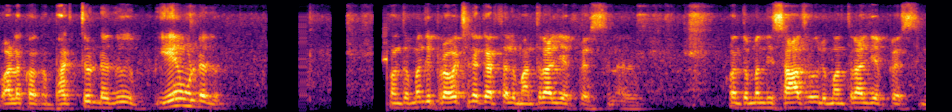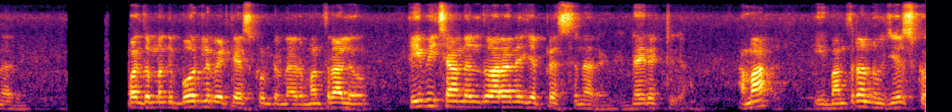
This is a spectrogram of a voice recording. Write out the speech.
వాళ్ళకొక భక్తి ఉండదు ఏం ఉండదు. కొంతమంది ప్రవచనకర్తలు మంత్రాలు చెప్పేస్తున్నారు. కొంతమంది సాధువులు మంత్రాలు చెప్పేస్తున్నారు. కొంతమంది బోర్డులు పెట్టేసుకుంటున్నారు మంత్రాలు. టీవీ ఛానల్ ద్వారానే చెప్పేస్తున్నారండి డైరెక్ట్గా. అమ్మా ఈ మంత్రం నువ్వు చేసుకో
